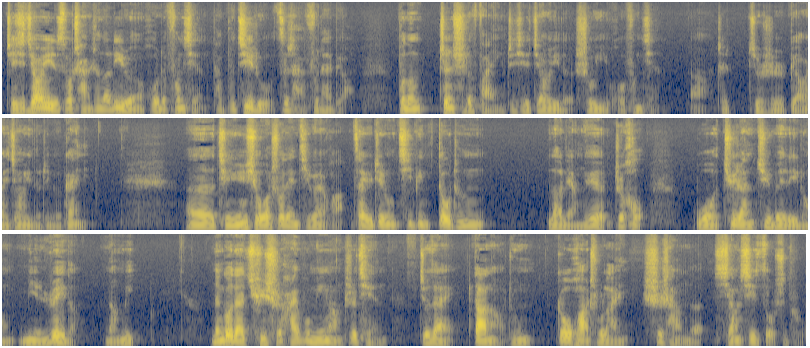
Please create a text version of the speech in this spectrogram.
这些交易所产生的利润或者风险，它不计入资产负债表，不能真实的反映这些交易的收益或风险啊，这就是表外交易的这个概念。呃，请允许我说点题外话，在与这种疾病斗争了两个月之后，我居然具备了一种敏锐的能力，能够在趋势还不明朗之前，就在大脑中勾画出来市场的详细走势图。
